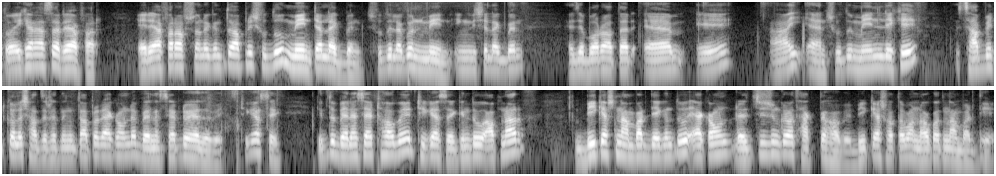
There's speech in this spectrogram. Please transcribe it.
তো এখানে আছে রেফার এই রেফার অপশনে কিন্তু আপনি শুধু মেনটা লিখবেন। শুধু লিখবেন মেন ইংলিশে লিখবেন, এই যে বড় হাতের এম এ আই এন শুধু মেন লিখে সাবমিট করলে সাথে সাথে কিন্তু আপনার অ্যাকাউন্টে ব্যালেন্স অ্যাড হয়ে যাবে, ঠিক আছে? কিন্তু ব্যালেন্স অ্যাড হবে, ঠিক আছে? কিন্তু আপনার বিকাশ নাম্বার দিয়ে কিন্তু অ্যাকাউন্ট রেজিস্ট্রেশন করা থাকতে হবে, বিকাশ অথবা নগদ নাম্বার দিয়ে।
